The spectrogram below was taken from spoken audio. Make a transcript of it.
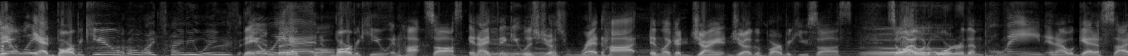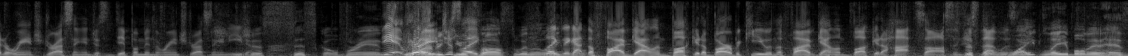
they only had barbecue. I don't like tiny wings. They only had sauce. barbecue and hot sauce, and I think it was just red hot and like a giant jug of barbecue sauce. So I would Oh. order them plain, and I would get a side of ranch dressing and just dip them in the ranch dressing and eat them. Just Sysco brand. Yeah, right. barbecue Just like sauce with a, like they got the five gallon bucket of barbecue and the five gallon bucket of hot sauce, and just, just that a was white It. label that has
